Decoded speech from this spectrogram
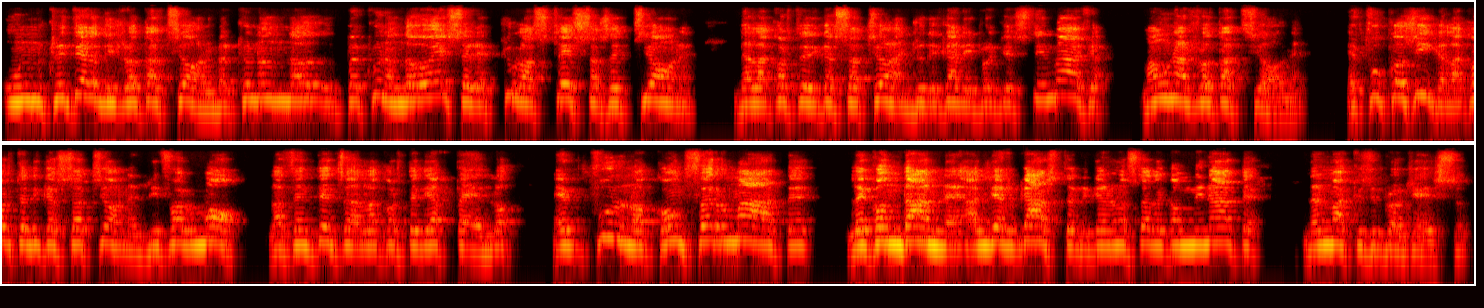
un criterio di rotazione per cui, non, per cui non doveva essere più la stessa sezione della Corte di Cassazione a giudicare i processi di mafia, ma una rotazione. E fu così che la Corte di Cassazione riformò la sentenza della Corte di Appello e furono confermate le condanne agli ergastoli che erano state combinate nel maxi processo.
